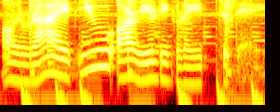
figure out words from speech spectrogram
Alright, you are really great today.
